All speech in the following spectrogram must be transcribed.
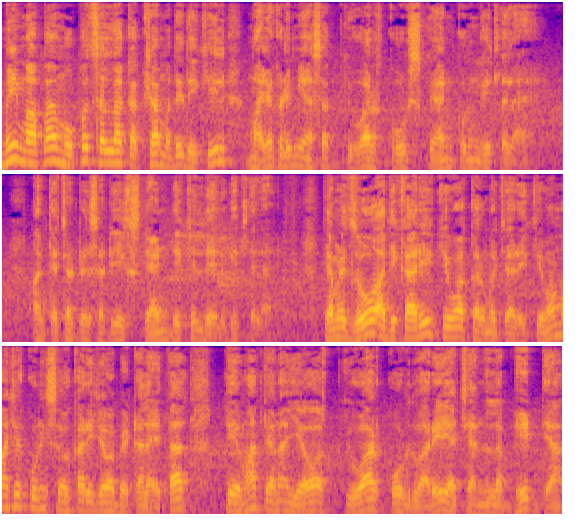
मी मापा मोफत सल्ला कक्षामध्ये देखील माझ्याकडे मी असा क्यू आर कोड स्कॅन करून घेतलेला आहे. आणि त्याच्यासाठी एक स्टँड देखील दे घेतलेला आहे. त्यामुळे जो अधिकारी किंवा कर्मचारी किंवा माझे कोणी सहकारी जेव्हा भेटायला येतात तेव्हा त्यांना या क्यू आर कोडद्वारे या चॅनलला भेट द्या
